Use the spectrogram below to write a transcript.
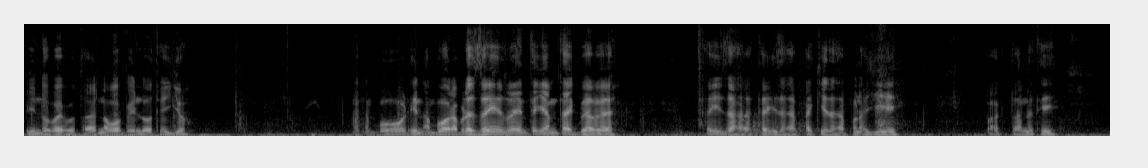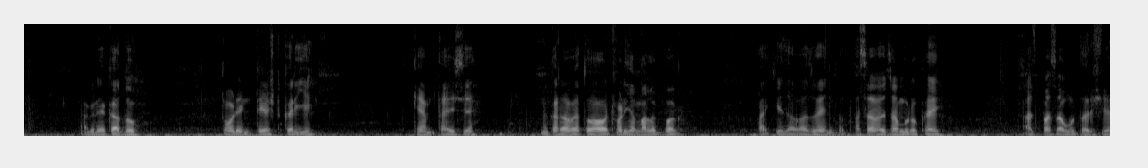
ભીંડો ભાઈ તો નવો ભીંડો થઈ ગયો. અને બોડીના બોર આપણે જઈએ, જોઈએ ને તો એમ થાય કે હવે થઈ જાય થઈ જાય પાકી જાય પણ હજી પાકતા નથી. આગળ એકાદું તોડીને ટેસ્ટ કરીએ કેમ થાય છે. નકર હવે તો અઠવાડિયામાં લગભગ પાકી જવા જોઈએ ને તો પાછા હવે જમરૂખ ખાઈ આજ પાછા ઉતરશે.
